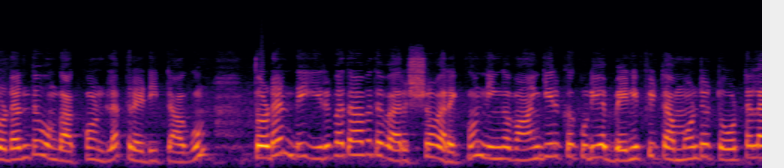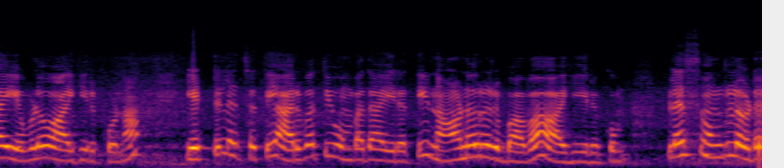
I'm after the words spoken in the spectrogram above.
தொடர்ந்து உங்கள் அக்கௌண்ட்டில் கிரெடிட் ஆகும். தொடர்ந்து இருபதாவது வருஷம் வரைக்கும் நீங்கள் வாங்கியிருக்கக்கூடிய பெனிஃபிட் அமௌண்ட்டு டோட்டலாக எவ்வளோ ஆகியிருக்கும்னா எட்டு லட்சத்தி அறுபத்தி ஒன்பதாயிரத்தி நானூறு ரூபாவாக ஆகியிருக்கும். ப்ளஸ் உங்களோட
